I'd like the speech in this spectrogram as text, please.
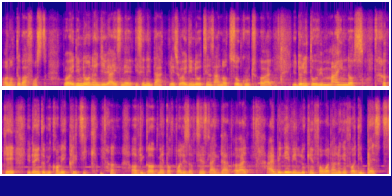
on October 1st. We already know Nigeria is in a is in a dark place. We already know things are not so good. All right. You don't need to remind us, okay? You don't need to become a critic of the government, of policy, of things like that. All right. I believe in looking forward and looking for the best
